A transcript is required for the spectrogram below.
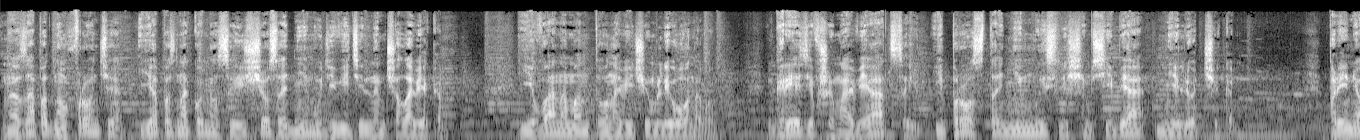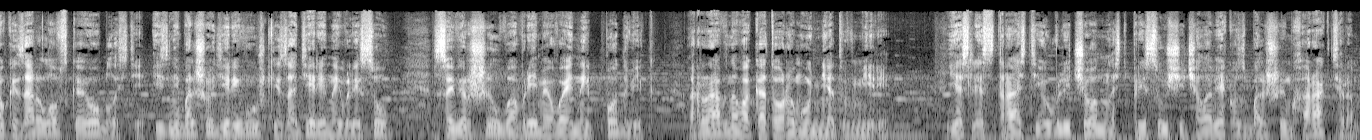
На Западном фронте я познакомился еще с одним удивительным человеком – Иваном Антоновичем Леоновым – грезившим авиацией и просто не мыслящим себя не летчиком. Паренек из Орловской области, из небольшой деревушки, затерянной в лесу, совершил во время войны подвиг, равного которому нет в мире. Если страсть и увлеченность присущи человеку с большим характером,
